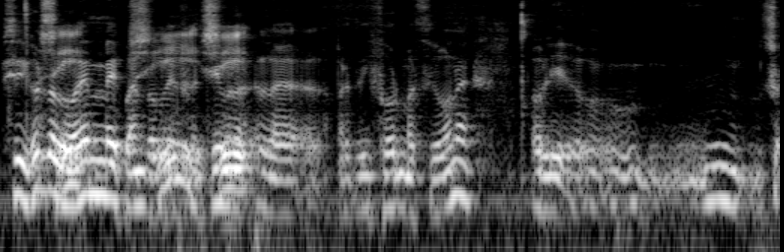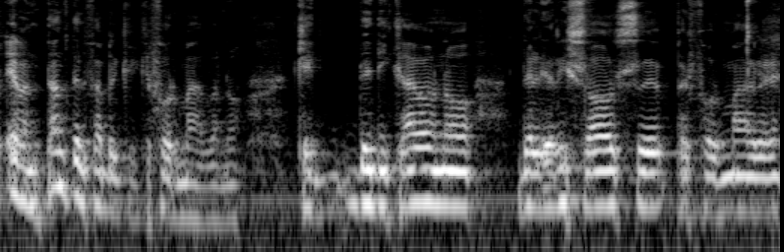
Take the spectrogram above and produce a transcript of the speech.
Si ricorda Sì, l'OM quando sì, faceva sì. La, la parte di formazione? erano tante le fabbriche che formavano, che dedicavano delle risorse per formare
